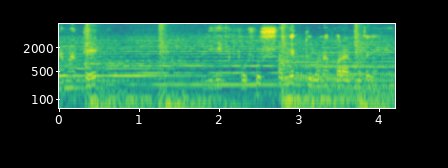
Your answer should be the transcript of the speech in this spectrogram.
নামাতে নিজেকে পশুর সঙ্গে তুলনা করার মতো জায়গায়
